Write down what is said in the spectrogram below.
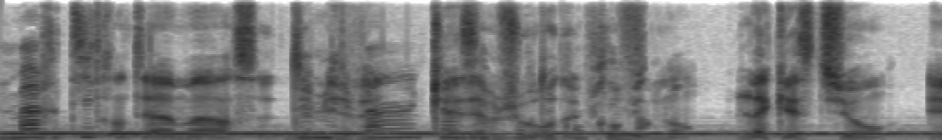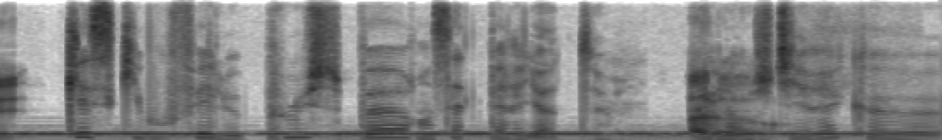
Mardi, 31 mars 2020, 2020, 15e jour de confinement. La question est qu'est-ce qui vous fait le plus peur en cette période? Alors, je dirais que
